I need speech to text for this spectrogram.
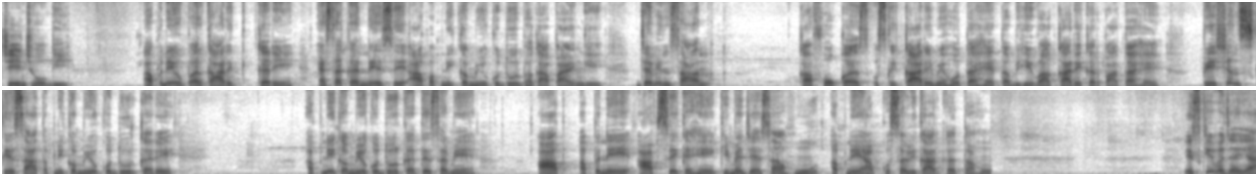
चेंज होगी। अपने ऊपर कार्य करें, ऐसा करने से आप अपनी कमियों को दूर भगा पाएँगे। जब इंसान का फोकस उसके कार्य में होता है ही वह कार्य कर पाता है। पेशेंस के साथ अपनी कमियों को दूर करें। अपनी कमियों को दूर करते समय आप अपने आप से कहें कि मैं जैसा हूँ, अपने आप को स्वीकार करता हूँ। इसकी वजह यह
